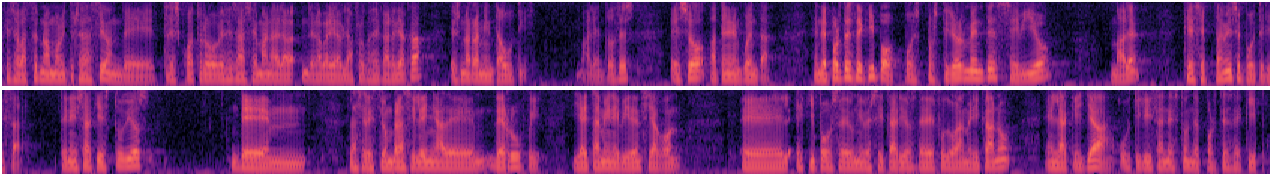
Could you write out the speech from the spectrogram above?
que se va a hacer una monitorización de 3-4 veces a la semana de la, de la variable de frecuencia cardíaca es una herramienta útil. ¿vale? Entonces, eso para tener en cuenta. En deportes de equipo, pues posteriormente se vio ¿vale? que también se puede utilizar. Tenéis aquí estudios de mm, la selección brasileña de, rugby y hay también evidencia con eh, equipos universitarios de fútbol americano en la que ya utilizan esto en deportes de equipo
